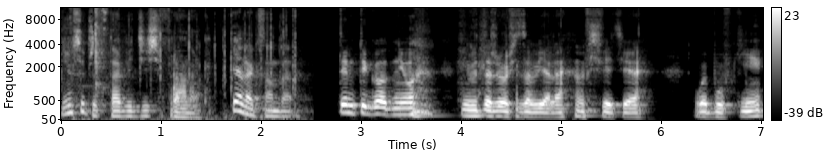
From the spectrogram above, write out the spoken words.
Newsy przedstawi dziś Franek. I Aleksander. W tym tygodniu nie wydarzyło się za wiele w świecie webówki.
